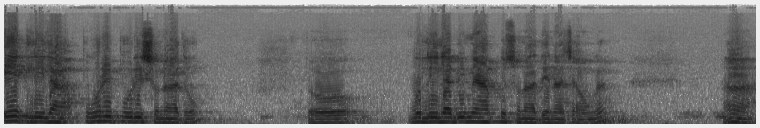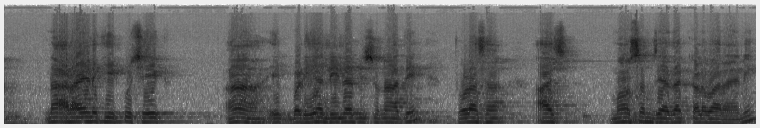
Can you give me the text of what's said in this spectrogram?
एक लीला पूरी पूरी सुना दूँ तो वो लीला भी मैं आपको सुना देना चाहूँगा। हाँ नारायण की कुछ एक हाँ एक बढ़िया लीला भी सुना दें थोड़ा सा आज मौसम ज़्यादा कड़वा रहा है, नहीं?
